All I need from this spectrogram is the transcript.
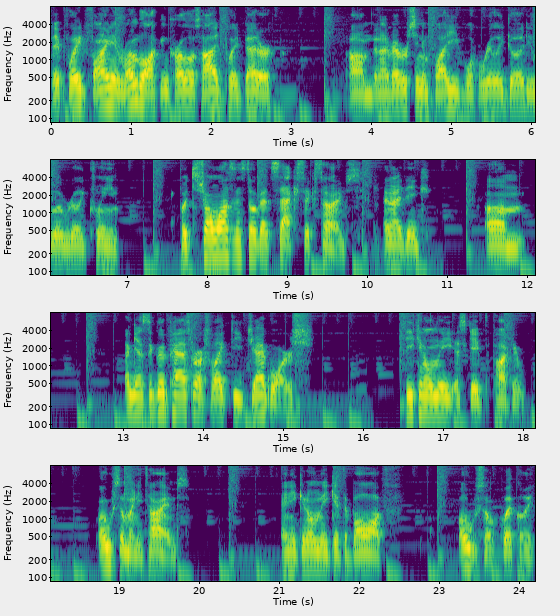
they played fine in run blocking. Carlos Hyde played better um, than I've ever seen him play. He looked really good. He looked really clean. But Deshaun Watson still got sacked six times. And I think um, against a good pass rush like the Jaguars, he can only escape the pocket oh so many times. And he can only get the ball off oh so quickly.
